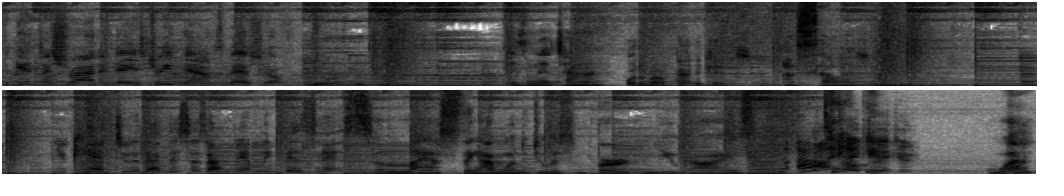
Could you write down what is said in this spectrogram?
forget the Shrouded Days Street Down special. Isn't it time? What about patty cakes? I'll sell it. You can't do that. This is our family business. The last thing I want to do is burden you guys. I'll, take, it. What?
